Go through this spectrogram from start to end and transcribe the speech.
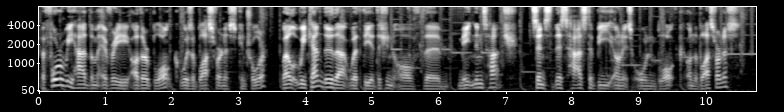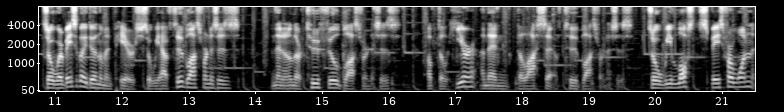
before we had them every other block was a blast furnace controller. Well, we can't do that with the addition of the maintenance hatch, since this has to be on its own block on the blast furnace. So we're basically doing them in pairs, so we have two blast furnaces, and then another two full blast furnaces, up till here, and then the last set of two blast furnaces. So we lost space for one,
